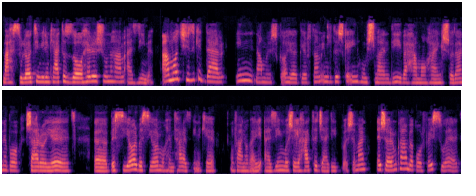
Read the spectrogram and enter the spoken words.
محصولاتی میریم که حتی ظاهرشون هم عظیمه. اما چیزی که در این نمایشگاه یاد گرفتم این بودش که این هوشمندی و هماهنگ شدن با شرایط بسیار بسیار مهمتر از اینه که اون فناوری عظیم باشه یا حتی جدید باشه. من اشاره می‌کنم به قرفه سوئد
